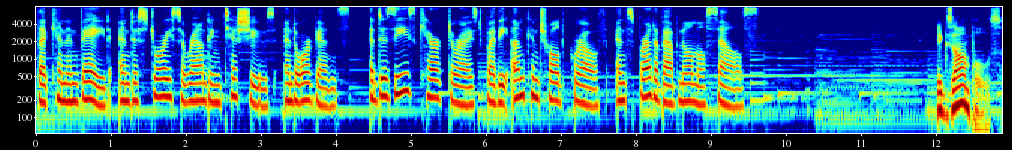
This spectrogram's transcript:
that can invade and destroy surrounding tissues and organs. A disease characterized by the uncontrolled growth and spread of abnormal cells. Examples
